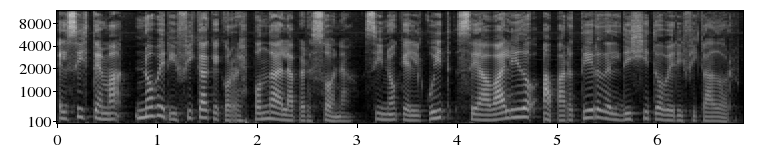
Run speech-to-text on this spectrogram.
El sistema no verifica que corresponda a la persona, sino que el quit sea válido a partir del dígito verificador.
